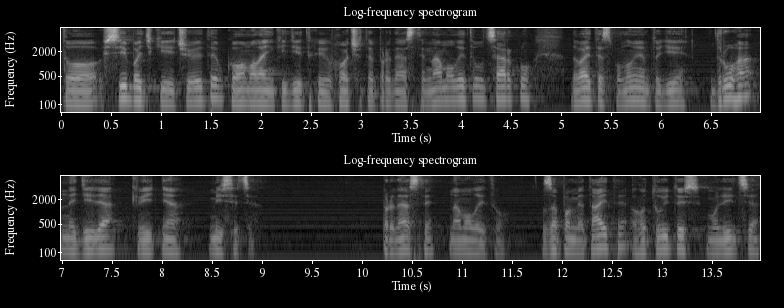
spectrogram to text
То всі батьки чуєте, в кого маленькі дітки хочете принести на молитву в церкву, давайте сплануємо тоді друга неділя квітня місяця. Принести на молитву. Запам'ятайте, готуйтесь, моліться.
